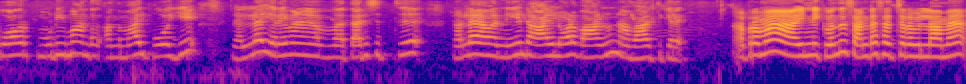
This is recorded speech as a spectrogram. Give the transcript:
போகிறதுக்கு முடியுமோ அந்த அந்த மாதிரி போய் நல்லா இறைவனை தரிசித்து நல்லா நீண்ட ஆயுளோடு வாழணும்னு நான் வாழ்த்திக்கிறேன். அப்புறமா இன்னைக்கு வந்து சண்டை சச்சரவு இல்லாமல்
